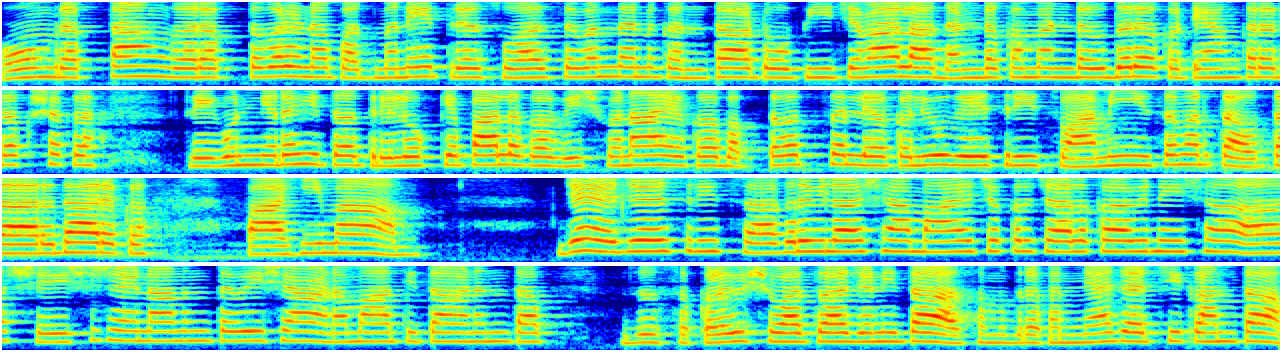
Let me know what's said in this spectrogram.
ॐ रक्ताङ्गरक्तवर्णपद्मनेत्र रक्तवर्ण पद्मनेत्र सुहासवन्दन कंठाटोपी चमाला दण्डकमण्डलुदर कट्यांकर रक्षक त्रिगुण्यरहित त्रिलोक्यपालक विश्वनायक भक्तवत्सल्य कलियुगे श्री स्वामी समर्थ अवतार धारक पाहि मां जय जय श्री सागरविलासा माय विनेशा। शेषशयनानंत जो सकळ विश्वाचा जनिता समुद्रकन्या ज्याची कांता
